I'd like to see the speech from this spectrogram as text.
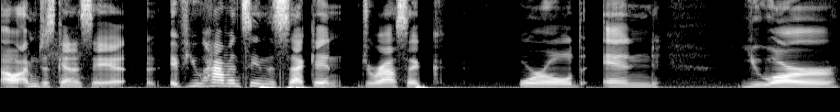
Oh, I'm just gonna say it. If you haven't seen the second Jurassic World and you are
